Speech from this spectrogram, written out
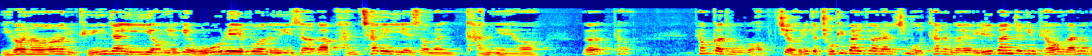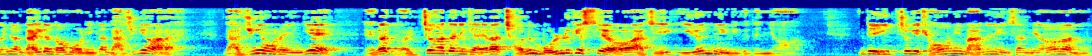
이거는 굉장히 이 영역에 오래 본 의사가 관찰에 의해서만 가능해요. 어? 평가 도구가 없죠. 그러니까 조기 발견하지 못하는 거예요. 일반적인 병원 가면 그냥 나이가 너무 어리니까 나중에 와라. 나중에 오라는 게 애가 멀쩡하다는 게 아니라 저는 모르겠어요. 아직 이런 의미거든요. 근데 이쪽에 경험이 많은 의사면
